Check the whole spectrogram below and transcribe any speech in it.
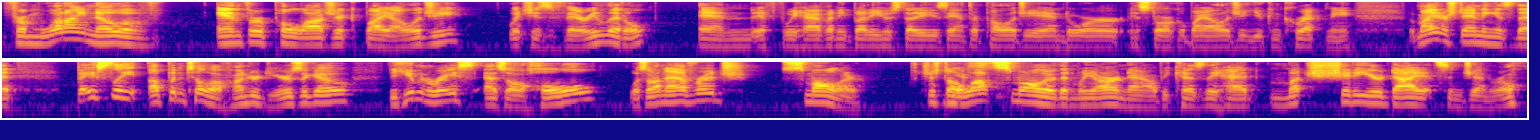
from what I know of anthropologic biology, which is very little, and if we have anybody who studies anthropology and or historical biology, you can correct me. But my understanding is that basically up until 100 years ago, the human race as a whole was on average smaller. Just a Yes. lot smaller than we are now because they had much shittier diets in general.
